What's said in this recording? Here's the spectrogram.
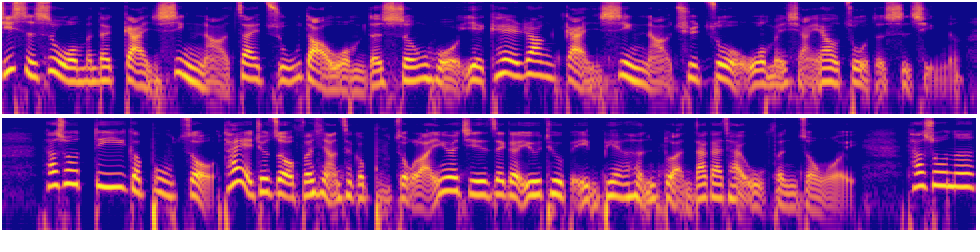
即使是我们的感性脑在主导我们的生活，也可以让感性脑去做我们想要做的事情呢。他说，第一个步骤，他也就只有分享这个步骤啦，因为其实这个 YouTube 影片很短，大概才五分钟而已。他说呢，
